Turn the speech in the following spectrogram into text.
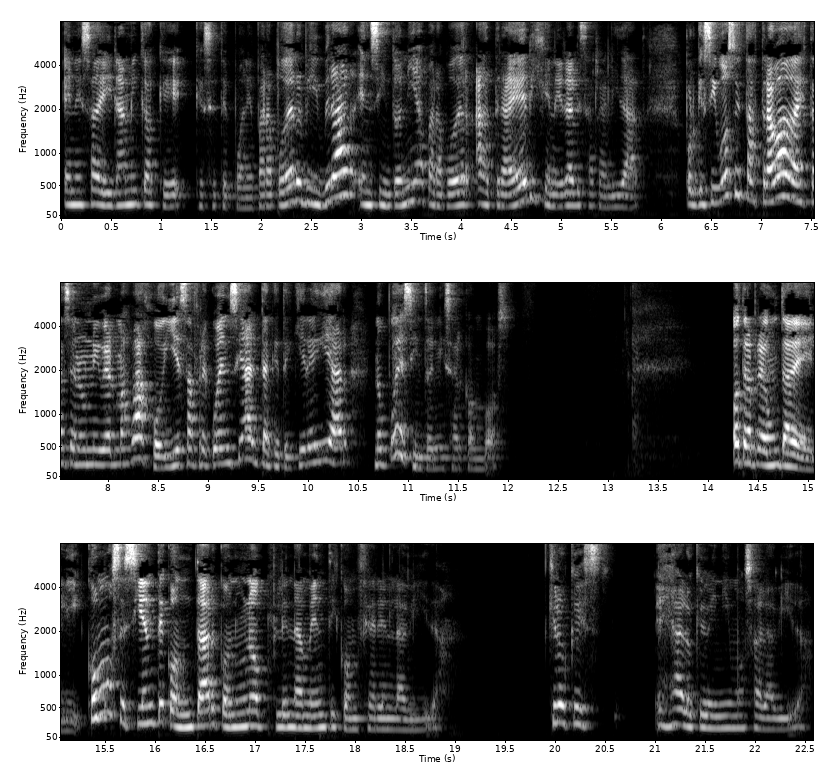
en esa dinámica que se te pone, para poder vibrar en sintonía, para poder atraer y generar esa realidad. Porque si vos estás trabada, estás en un nivel más bajo y esa frecuencia alta que te quiere guiar no puede sintonizar con vos. Otra pregunta de Eli. ¿Cómo se siente contar con uno plenamente y confiar en la vida? Creo que es, es a lo que vinimos a la vida.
